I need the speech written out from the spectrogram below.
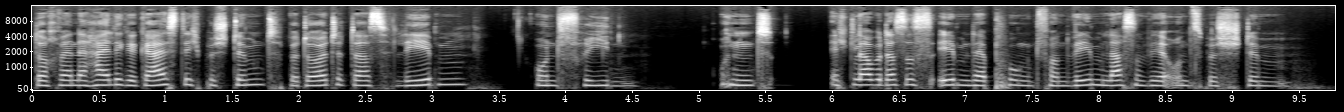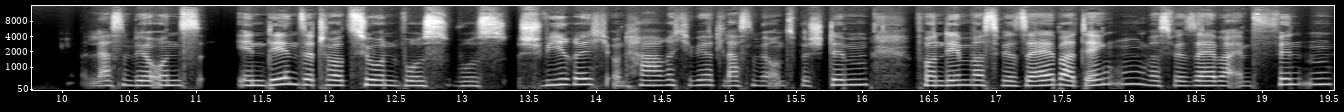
Doch wenn der Heilige Geist dich bestimmt, bedeutet das Leben und Frieden. Und ich glaube, das ist eben der Punkt, von wem lassen wir uns bestimmen? Lassen wir uns in den Situationen, wo es, wo es schwierig und haarig wird, lassen wir uns bestimmen von dem, was wir selber denken, was wir selber empfinden,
